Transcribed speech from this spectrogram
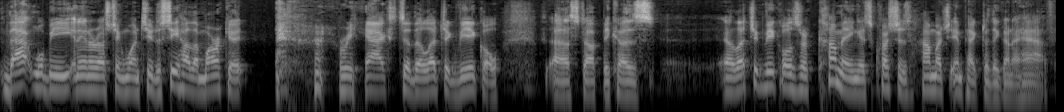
that will be an interesting one too to see how the market reacts to the electric vehicle uh, stuff because electric vehicles are coming. It's question is how much impact are they going to have.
